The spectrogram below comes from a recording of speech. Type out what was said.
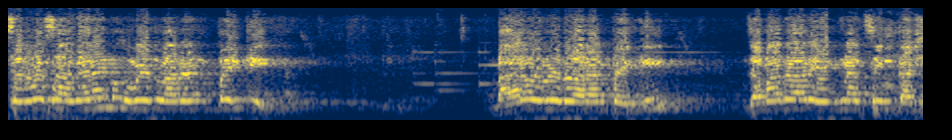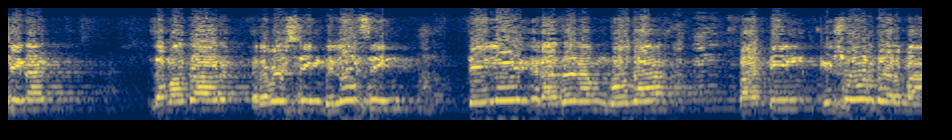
सर्वसाधारण उमेदवारांपैकी बारा उमेदवारांपैकी जमादार एकनाथ सिंग काशीनाथ जमादार रमेश सिंग भिले सिंग तेले राजाराम गोदा पाटील किशोर धर्मा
